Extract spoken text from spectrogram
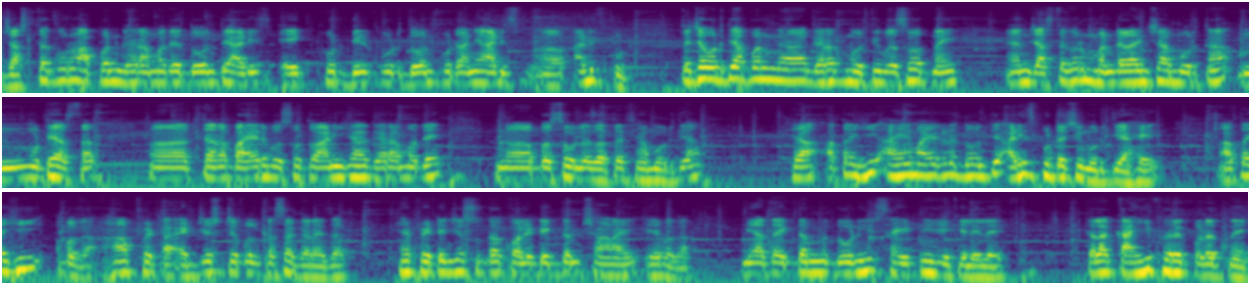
जास्त करून आपण घरामध्ये दोन ते अडीच एक फूट दीड फूट दोन फूट आणि अडीच अडीच फूट त्याच्यावरती आपण घरात मूर्ती बसवत नाही. आणि जास्त करून मंडळांच्या मूर्त्या मोठ्या असतात. त्याला बाहेर बसवतो आणि ह्या घरामध्ये बसवल्या जातात ह्या मूर्त्या. ह्या आता ही आहे माझ्याकडे दोन ते अडीच फुटाची मूर्ती आहे. आता ही बघा हा फेटा ऍडजस्टेबल कसा करायचा? ह्या फेट्यांची सुद्धा क्वालिटी एकदम छान आहे. हे बघा मी आता एकदम दोन्ही साईडनी हे केलेलं आहे. त्याला काही फरक पडत नाही.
